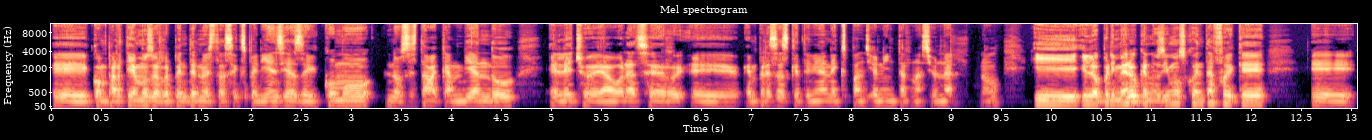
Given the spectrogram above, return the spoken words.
eh, compartíamos de repente nuestras experiencias de cómo nos estaba cambiando el hecho de ahora ser eh, empresas que tenían expansión internacional, ¿no? Y, lo primero que nos dimos cuenta fue que eh,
